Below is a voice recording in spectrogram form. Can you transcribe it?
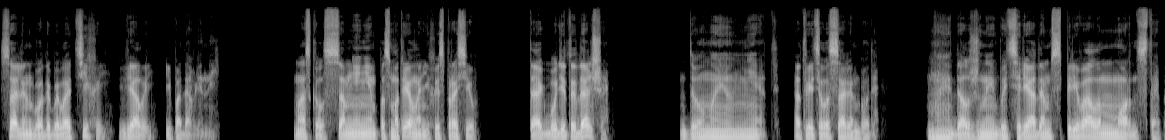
Саленбоде была тихой, вялой и подавленной. Маскл с сомнением посмотрел на них и спросил. «Так будет и дальше?» «Думаю, нет», — ответила Саленбоде. Мы должны быть рядом с перевалом Морнстеп.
